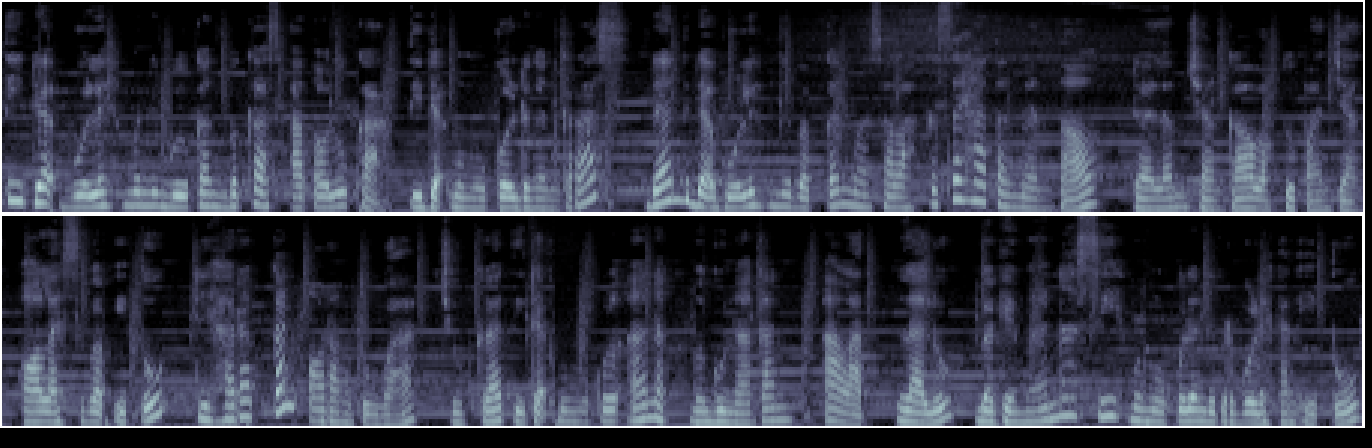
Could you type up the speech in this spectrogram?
tidak boleh menimbulkan bekas atau luka, tidak memukul dengan keras, dan tidak boleh menyebabkan masalah kesehatan mental dalam jangka waktu panjang. Oleh sebab itu, diharapkan orang tua juga tidak memukul anak menggunakan alat. Lalu, bagaimana sih memukul yang diperbolehkan itu?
